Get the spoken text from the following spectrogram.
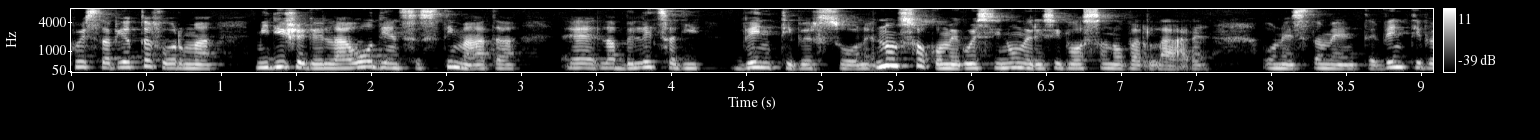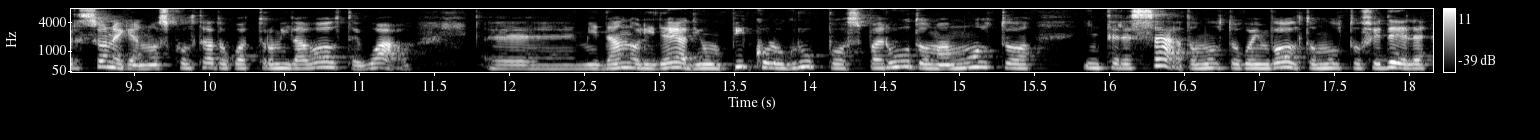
questa piattaforma mi dice che la audience stimata è la bellezza di 20 persone. Non so come questi numeri si possano parlare, onestamente. 20 persone che hanno ascoltato 4.000 volte, wow, eh, mi danno l'idea di un piccolo gruppo sparuto ma molto interessato, molto coinvolto, molto fedele,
